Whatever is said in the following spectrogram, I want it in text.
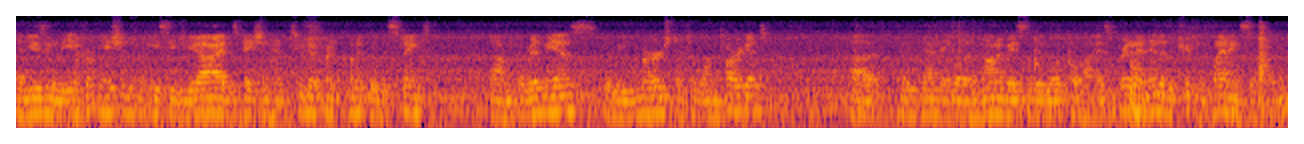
And using the information from ECGI, this patient had two different clinically distinct um, arrhythmias that we merged into one target. Uh, and then able to non-invasively localize, bring that into the treatment planning system.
